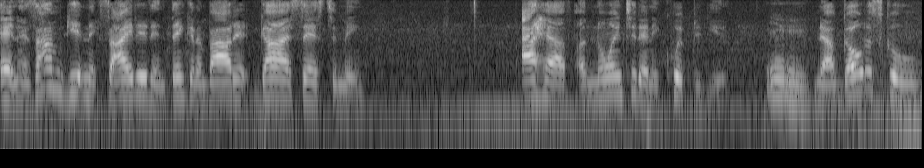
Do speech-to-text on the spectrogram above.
And as I'm getting excited and thinking about it, God says to me, "I have anointed and equipped you. Mm-hmm. Now go to school,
